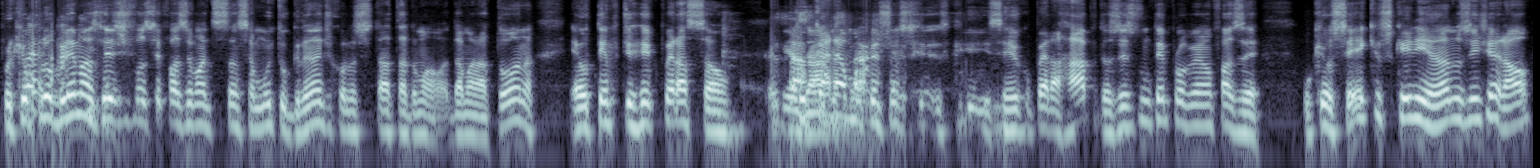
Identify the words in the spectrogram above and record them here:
Porque é, o problema, às vezes, de você fazer uma distância muito grande, quando se trata uma, da maratona, é o tempo de recuperação. Se o cara é uma pessoa que, que se recupera rápido, às vezes não tem problema fazer. O que eu sei é que os quenianos, em geral,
